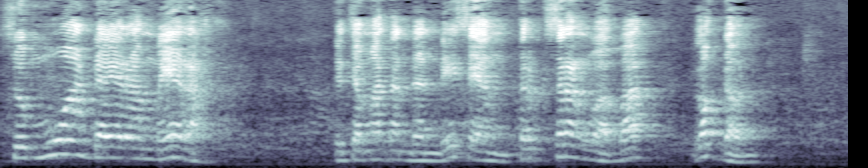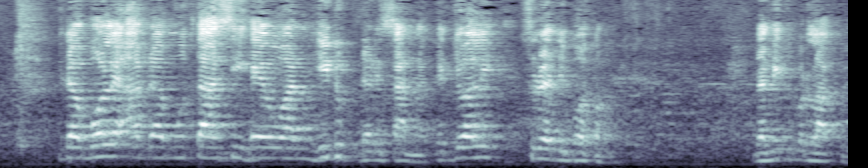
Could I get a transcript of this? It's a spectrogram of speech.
Semua daerah merah, kecamatan dan desa yang terserang wabah, lockdown. Tidak boleh ada mutasi hewan hidup dari sana, kecuali sudah dipotong. Dan itu berlaku.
